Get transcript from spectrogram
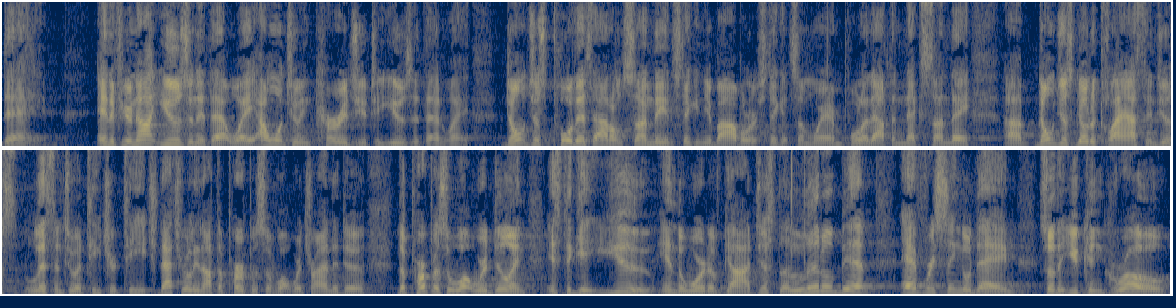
day. And if you're not using it that way, I want to encourage you to use it that way. Don't just pull this out on Sunday and stick it in your Bible or stick it somewhere and pull it out the next Sunday. Uh, don't just go to class and just listen to a teacher teach. That's really not the purpose of what we're trying to do. The purpose of what we're doing is to get you in the Word of God just a little bit every single day so that you can grow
